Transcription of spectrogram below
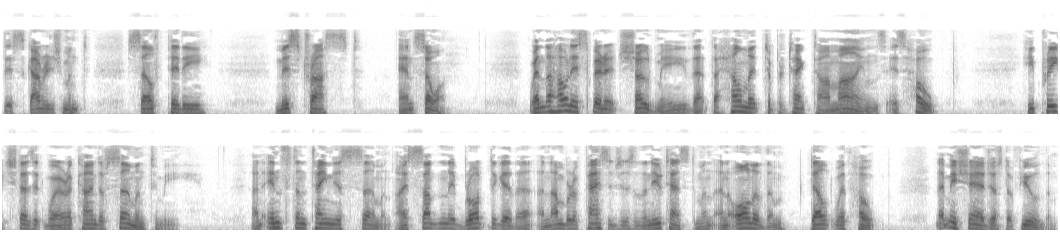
discouragement, self-pity, mistrust, and so on. When the Holy Spirit showed me that the helmet to protect our minds is hope, he preached, as it were, a kind of sermon to me, an instantaneous sermon. I suddenly brought together a number of passages of the New Testament, and all of them dealt with hope. Let me share just a few of them.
